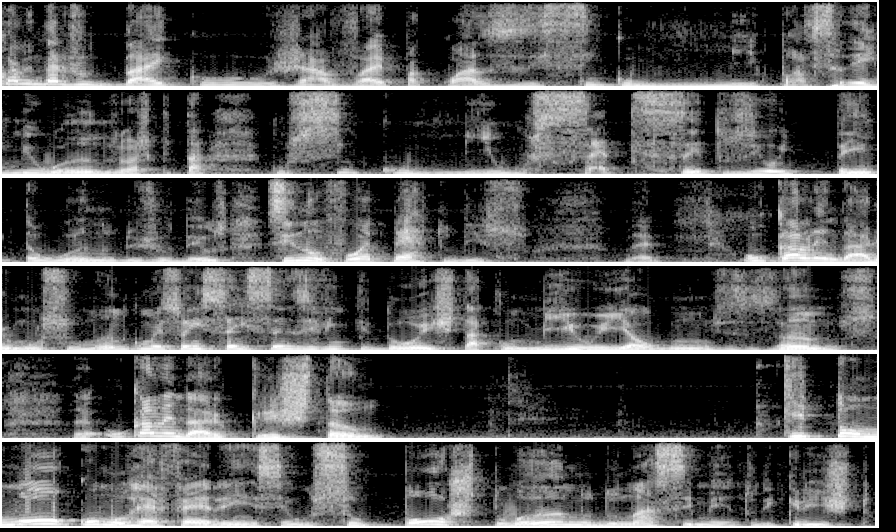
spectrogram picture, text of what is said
calendário judaico já vai para quase 5 mil, quase 6 mil anos. Eu acho que está com 5.780 o ano dos judeus. Se não for, é perto disso. Né? O calendário muçulmano começou em 622, está com mil e alguns anos. Né? O calendário cristão, que tomou como referência o suposto ano do nascimento de Cristo,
